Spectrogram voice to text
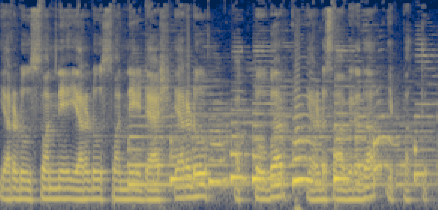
ಎರಡು ಸೊನ್ನೆ ಎರಡು ಸೊನ್ನೆ ಡ್ಯಾಶ್ ಎರಡು ಅಕ್ಟೋಬರ್ ಎರಡು ಸಾವಿರದ ಇಪ್ಪತ್ತು.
